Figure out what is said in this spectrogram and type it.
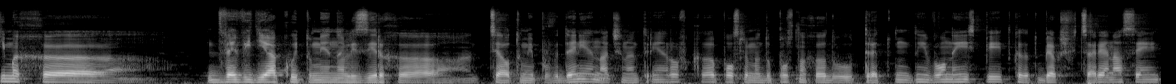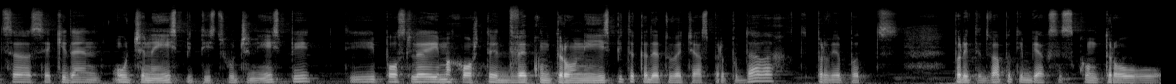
Имах две видеа, които ми анализираха цялото ми поведение, начин на тренировка. После ме допуснаха до трето ниво на изпит, където бях в Швейцария една седмица, всеки ден учене изпит учене изпит. И после имах още две контролни изпита, където вече аз преподавах. Първия път, първите два пъти бях с контрол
